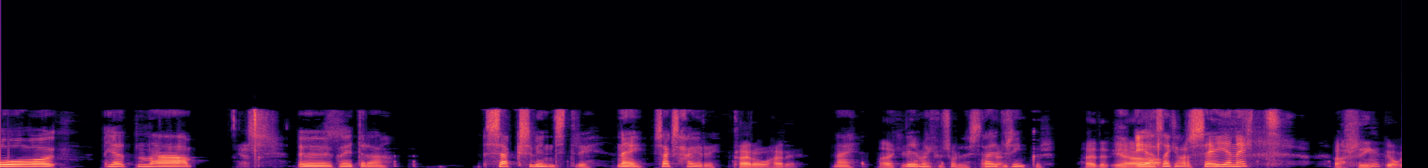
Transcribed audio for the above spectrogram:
og hérna, Yes. uh, hvað heitir það? Sex vinstri, nei, sex hægri, Kæró nei. Það er Ekki, Við erum ok. ekki með svoleiðis, Ok. það heitir ringur. Ég ætla ekki að fara að segja neitt. Að ring, ok,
